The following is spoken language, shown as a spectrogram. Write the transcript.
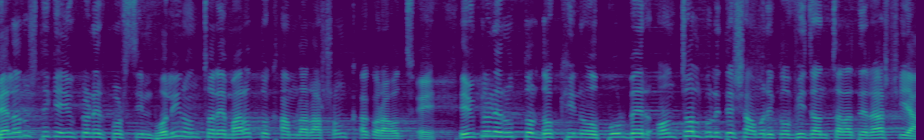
বেলারুশ থেকে ইউক্রেনের পশ্চিম ভলিন অঞ্চলে মারাত্মক হামলার আশঙ্কা করা হচ্ছে। ইউক্রেনের উত্তর, দক্ষিণ ও পূর্বের অঞ্চলগুলিতে সামরিক অভিযান চালাতে রাশিয়া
